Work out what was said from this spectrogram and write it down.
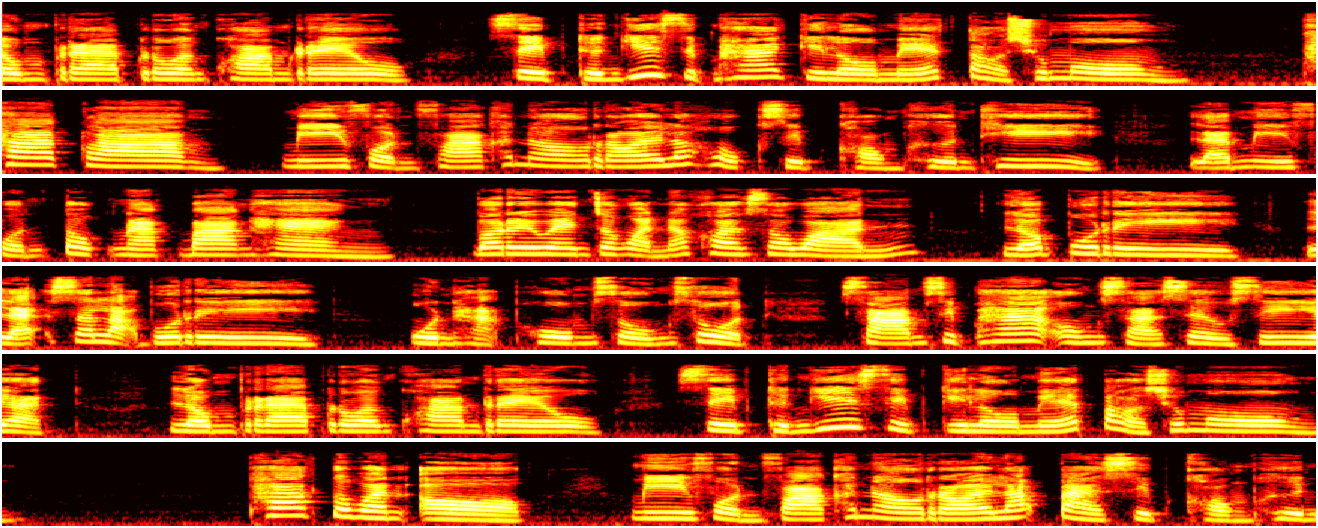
ลมแปรปรวนความเร็ว 10-25 กิโลเมตรต่อชั่วโมง ภาคกลาง มีฝนฟ้าขนองร้อยละ 60 ของพื้นที่ และมีฝนตกหนักบางแห่ง บริเวณจังหวัดนครสวรรค์ ลบบุรี และสระบุรี อุณหภูมิสูงสุด 35 องศาเซลเซียส ลมแปรปรวนความเร็ว 10-20 กิโลเมตรต่อชั่วโมง ภาคตะวันออก มีฝนฟ้าขนองร้อยละ 80 ของพื้น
